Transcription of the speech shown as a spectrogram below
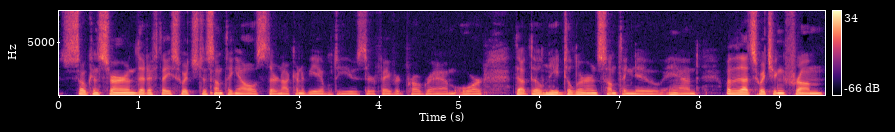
so concerned that if they switch to something else, they're not going to be able to use their favorite program, or that they'll need to learn something new. And whether that's switching from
